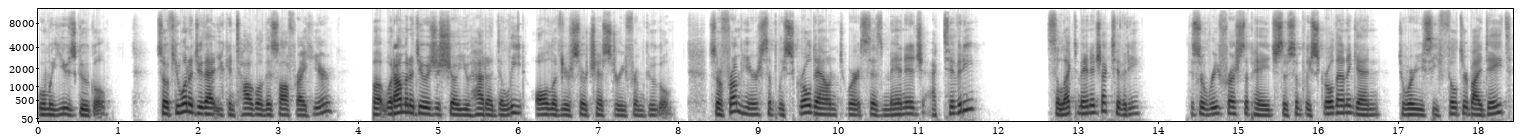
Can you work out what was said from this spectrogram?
when we use Google. So if you want to do that, you can toggle this off right here. But what I'm going to do is just show you how to delete all of your search history from Google. So from here, simply scroll down to where it says Manage Activity, select Manage Activity, this will refresh the page, so simply scroll down again to where you see filter by date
